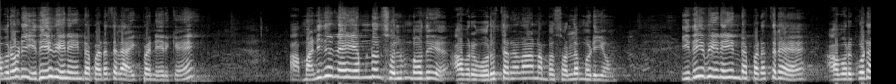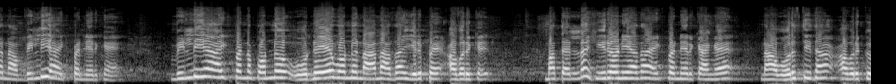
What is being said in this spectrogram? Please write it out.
அவரோட இதயவீணை என்ற படத்தில் ஆக்ட் பண்ணியிருக்கேன். மனித நேயம்னு சொல்லும்போது அவர் ஒருத்தரெல்லாம் நம்ம சொல்ல முடியும். இதயவீணை என்ற படத்தில் அவர் கூட நான் வில்லியா ஆக்ட் பண்ணியிருக்கேன். வில்லியா ஆக்ட் பண்ண பொண்ணு ஒன்னே ஒன்று நானாக தான் இருப்பேன் அவருக்கு. மற்ற எல்லாம் ஹீரோனியாக தான் ஆக்ட் பண்ணியிருக்காங்க. நான் ஒருத்தி தான் அவருக்கு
